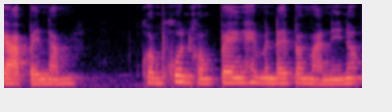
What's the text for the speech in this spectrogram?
กาไปนำความข้นของแป้งให้มันได้ประมาณนี้เนาะ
